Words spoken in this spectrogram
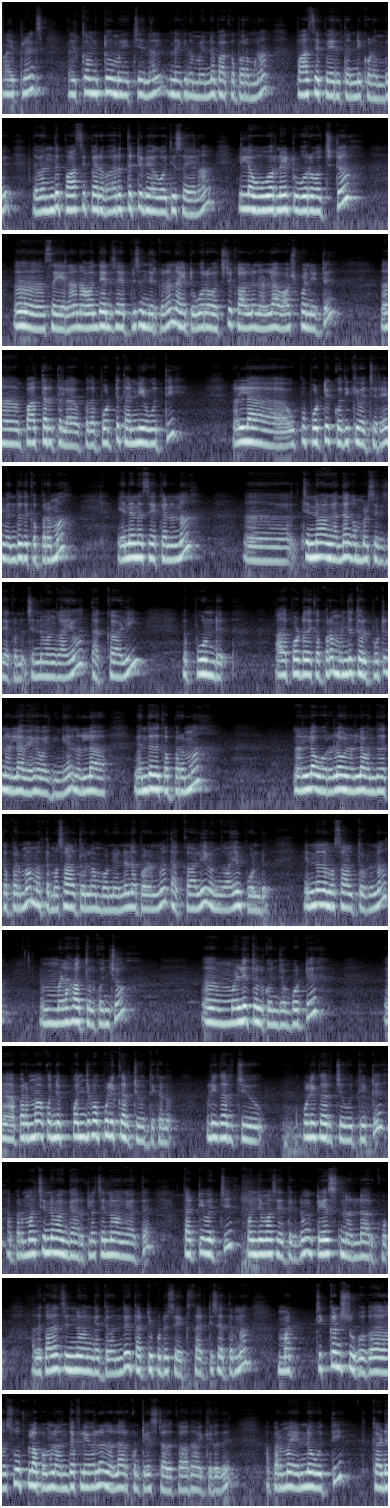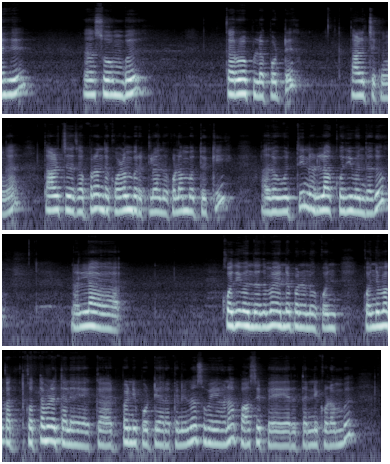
Hi friends welcome to my channel இன்றைக்கி நம்ம என்ன பார்க்க போகிறோம்னா பாசிப்பயிறு தண்ணி குழம்பு. இதை வந்து பாசிப்பயிறை வறுத்துட்டு வேக வச்சு செய்யலாம். இல்லை ஒவ்வொரு நைட் ஊற வச்சுட்டும் செய்யலாம். நான் வந்து என்ன எப்படி செஞ்சுருக்கேன்னா நைட்டு ஊற வச்சுட்டு காலைல நல்லா வாஷ் பண்ணிவிட்டு பாத்திரத்தில் அதை போட்டு தண்ணியை ஊற்றி நல்லா உப்பு போட்டு கொதிக்க வச்சுறேன் வெந்ததுக்கப்புறமா என்னென்ன சேர்க்கணுன்னா சின்ன வெங்காயம் தான் கம்பல்சரி சேர்க்கணும். சின்ன வெங்காயம் தக்காளி பூண்டு. அதை போட்டதுக்கப்புறம் மஞ்சத்தூள் போட்டு நல்லா வேக வைக்கிங்க. நல்லா வெந்ததுக்கப்புறமா நல்லா ஓரளவு நல்லா வந்ததுக்கப்புறமா மற்ற மசாலா தூள்லாம் போடணும். என்னென்ன போடணுமோ தக்காளி வெங்காயம் பூண்டு. என்னென்ன மசாலா தூள்னா மிளகாத்தூள் கொஞ்சம் மல்லித்தூள் கொஞ்சம் போட்டு அப்புறமா கொஞ்சம் கொஞ்சமாக புளி கரைச்சி ஊற்றிக்கணும் புளி கரைச்சி புளி கரைச்சி ஊற்றிட்டு அப்புறமா சின்ன வெங்காயம் இருக்குல்ல சின்ன வெங்காயத்தை தட்டி வச்சு கொஞ்சமாக சேர்த்துக்கிட்டோம் டேஸ்ட் நல்லாயிருக்கும் அதுக்காக தான் சின்ன வெங்காயத்தை வந்து தட்டி போட்டு சே தட்டி சேர்த்தோம்னா மட் சிக்கன் ஸ்டூ சூப்பில் அப்போம்ல அந்த ஃப்ளேவரில் நல்லாயிருக்கும் டேஸ்ட் அதுக்காக தான் வைக்கிறது. அப்புறமா எண்ணெய் ஊற்றி கடுகு சோம்பு கருவேப்பிலை போட்டு தாளிச்சுக்குங்க. தாளித்ததுக்கப்புறம் அந்த குழம்பு இருக்குல்ல அந்த குழம்ப தூக்கி அதில் ஊற்றி நல்லா கொதி வந்ததும் நல்லா கொதி வந்ததுமா என்ன பண்ணணும்? கொஞ்சம் கொஞ்சமாக கத் கொத்தமல்லி தலையை கட் பண்ணி போட்டு இறக்குனீங்கன்னா சுவையான பாசிப்பயிறு தண்ணி குழம்பு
